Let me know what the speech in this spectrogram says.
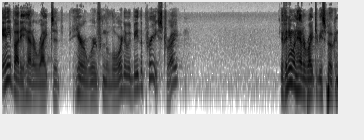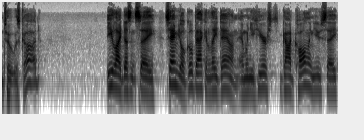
anybody had a right to hear a word from the Lord, it would be the priest, right? If anyone had a right to be spoken to, it was God. Eli doesn't say, Samuel, go back and lay down. And when you hear God calling you, say,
